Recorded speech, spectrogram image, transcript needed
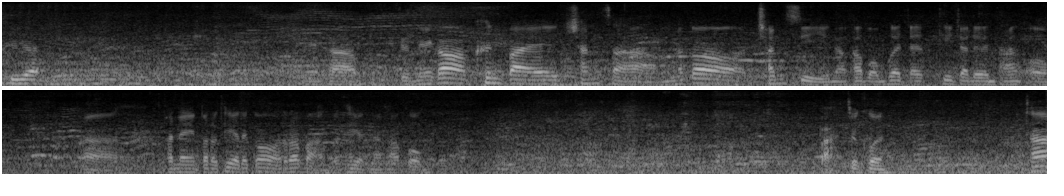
เพื่อนนี่ครับจุดนี้ก็ขึ้นไปชั้น 3 แล้วก็ชั้น 4 นะครับผมเพื่อจะที่จะเดินทางออกภายในประเทศแล้วก็ระหว่างประเทศนะครับผมไปทุกคน ถ้า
